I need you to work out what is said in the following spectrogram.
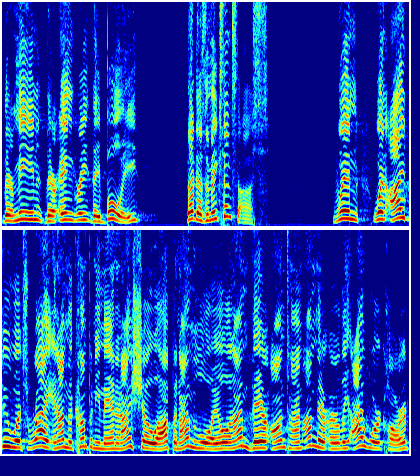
they're mean, they're angry, they bully, that doesn't make sense to us. When, when I do what's right and I'm the company man and I show up and I'm loyal and I'm there on time, I'm there early, I work hard,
